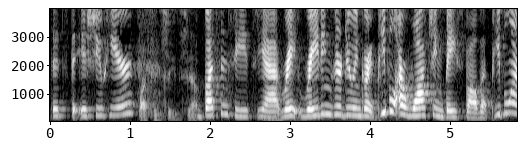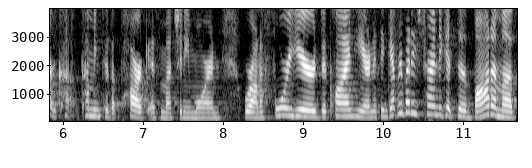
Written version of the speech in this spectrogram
that's the issue here. Butts and seats, yeah. Butts and seats, yeah. Ra- ratings are doing great. People are watching baseball, but people aren't co- coming to the park as much anymore. And we're on a four year decline here. And I think everybody's trying to get to the bottom of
